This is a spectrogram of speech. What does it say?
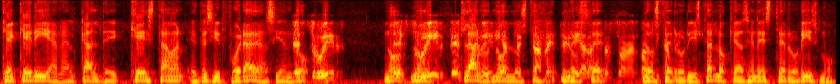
¿qué querían, alcalde? ¿Qué estaban, es decir, fuera de haciendo... Destruir. No, destruir, no, claro, no, los, los terroristas lo que hacen es terrorismo,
